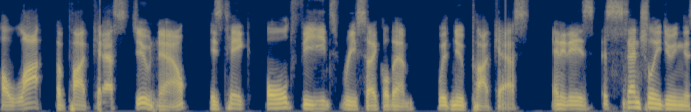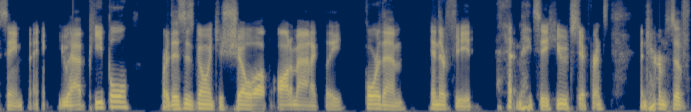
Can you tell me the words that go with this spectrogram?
a lot of podcasts do now is take old feeds, recycle them with new podcasts. And it is essentially doing the same thing. You have people where this is going to show up automatically for them in their feed. That makes a huge difference in terms of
